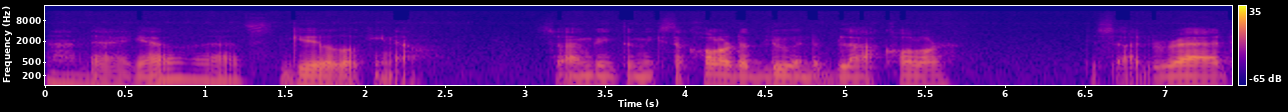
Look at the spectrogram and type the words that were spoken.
And there you go. That's good looking now. So I'm going to mix the color the blue and the black color. Just add red.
